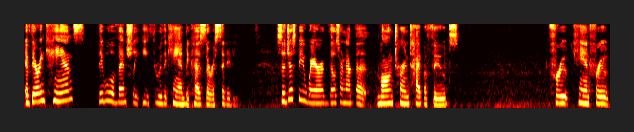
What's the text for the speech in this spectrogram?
If they're in cans, they will eventually eat through the can because their acidity. So just be aware, those are not the long term type of foods. Fruit, canned fruit,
